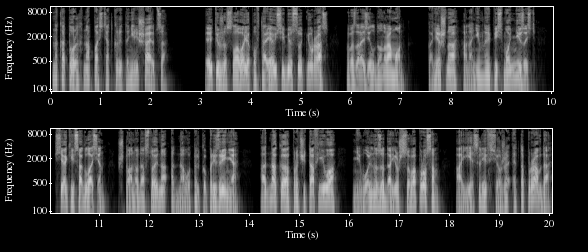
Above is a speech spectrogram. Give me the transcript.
на которых напасть открыто не решаются? — Эти же слова я повторяю себе сотню раз, — возразил Дон Рамон. Конечно, анонимное письмо — низость. Всякий согласен, что оно достойно одного только презрения. Однако, прочитав его, невольно задаешься вопросом, а если все же это правда?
